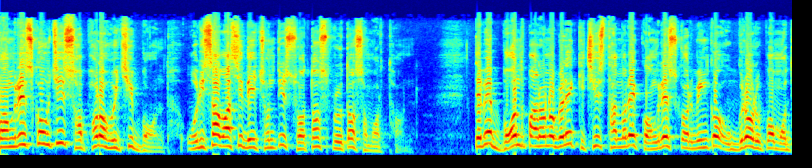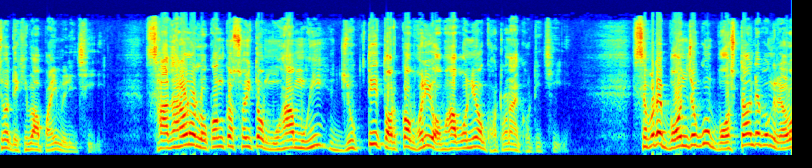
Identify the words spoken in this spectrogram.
কংগ্রেস কৌছি সফল হয়েছে বন্ধ ওড়শাবাসী দিয়েছেন স্বতঃস্ফূর্ত সমর্থন তেবে বন্ধ পালন বেড়ে কিছু স্থানের কংগ্রেস কর্মী উগ্র রূপ দেখা মিছে সাধারণ লোক সহ মুহামুহি যুক্তি তর্ক ভরি অভাবনীয় ঘটনা ঘটিছে সেপটে বন্ধ যোগ বসষ্টাণ্ড এবং রেল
